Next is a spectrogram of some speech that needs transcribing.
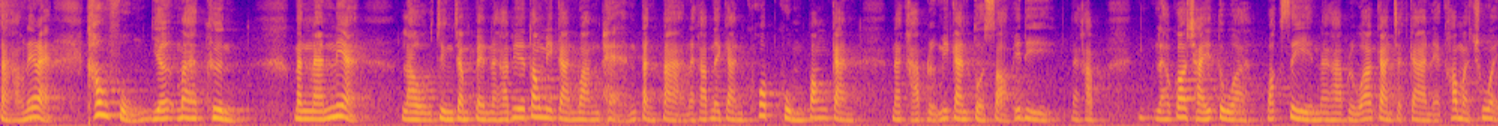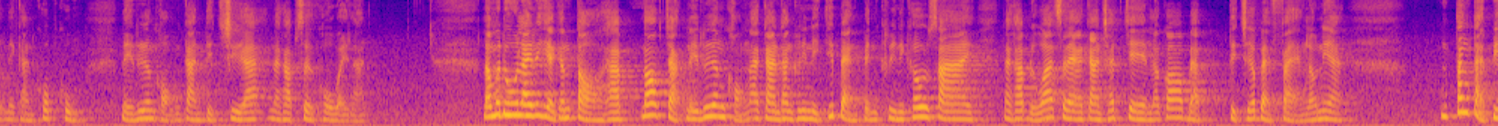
สาวนี่แหละเข้าฝูงเยอะมากขึ้น ดังนั้นเนี่ย เราจึงจำเป็นนะครับที่จะต้องมีการวางแผนต่างๆนะครับในการควบคุมป้องกันนะครับหรือมีการตรวจสอบให้ดีนะครับ แล้วก็ใช้ตัววัคซีนนะครับหรือว่าการจัดการเนี่ยเข้ามาช่วยในการควบคุมในเรื่องของการติดเชื้อนะครับเซอร์โคไวรัสเรามาดูรายละเอียดกันต่อครับ นอกจากในเรื่องของอาการทางคลินิกที่แบ่งเป็น clinical sign นะครับหรือว่าแสดงอาการชัดเจน แล้วก็แบบติดเชื้อแบบแฝงแล้วเนี่ย ตั้งแต่ปี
